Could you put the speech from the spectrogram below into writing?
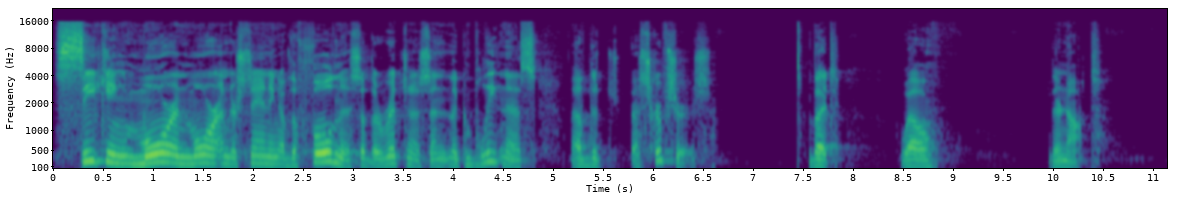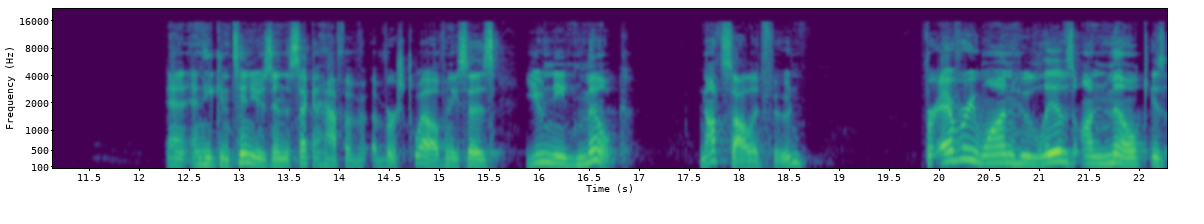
seeking more and more understanding of the fullness of the richness and the completeness of the uh, scriptures. But, well, they're not. And, and he continues in the second half of, of verse 12, and he says, You need milk, not solid food. For everyone who lives on milk is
